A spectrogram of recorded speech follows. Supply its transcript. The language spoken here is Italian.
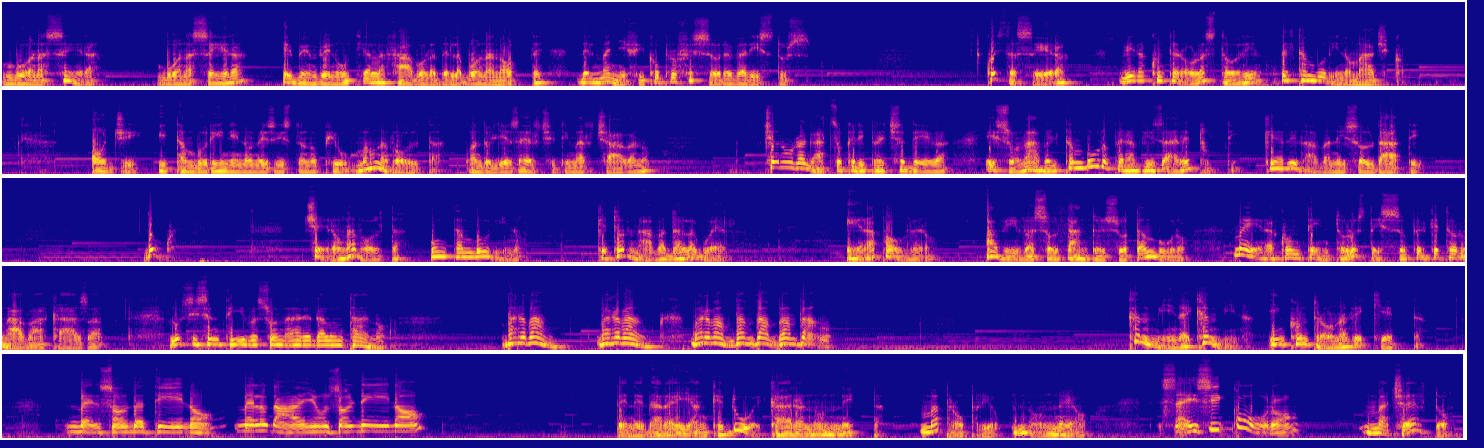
Buonasera, buonasera e benvenuti alla favola della buonanotte del magnifico professore Varistus. Questa sera vi racconterò la storia del tamburino magico. Oggi i tamburini non esistono più, ma una volta, quando gli eserciti marciavano, c'era un ragazzo che li precedeva e suonava il tamburo per avvisare tutti che arrivavano i soldati. Dunque, c'era una volta un tamburino che tornava dalla guerra. Era povero, aveva soltanto il suo tamburo, ma era contento lo stesso perché tornava a casa lo si sentiva suonare da lontano. Baraban, baraban, baraban, bam bam bam bam. Cammina e cammina, incontrò una vecchietta. Bel soldatino, me lo dai un soldino? Te ne darei anche due, cara nonnetta, ma proprio non ne ho. Sei sicuro? Ma certo.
